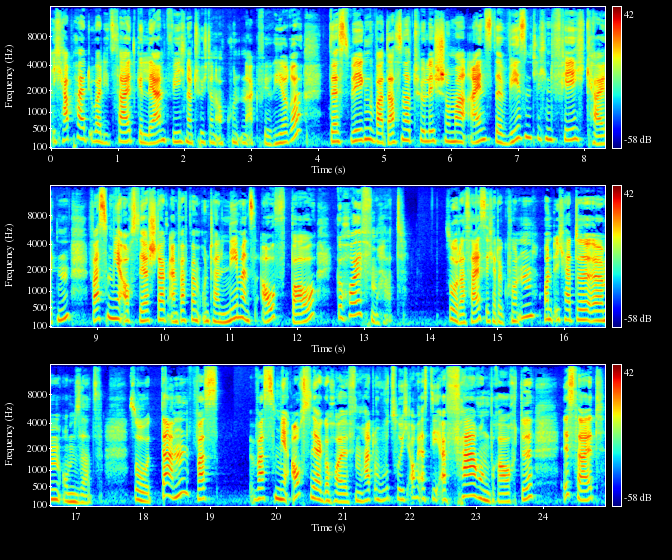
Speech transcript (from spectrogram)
ich habe halt über die Zeit gelernt, wie ich natürlich dann auch Kunden akquiriere. Deswegen war das natürlich schon mal eins der wesentlichen Fähigkeiten, was mir auch sehr stark einfach beim Unternehmensaufbau geholfen hat. So, das heißt, ich hatte Kunden und ich hatte ähm, Umsatz. So, dann, was, was mir auch sehr geholfen hat und wozu ich auch erst die Erfahrung brauchte, ist halt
